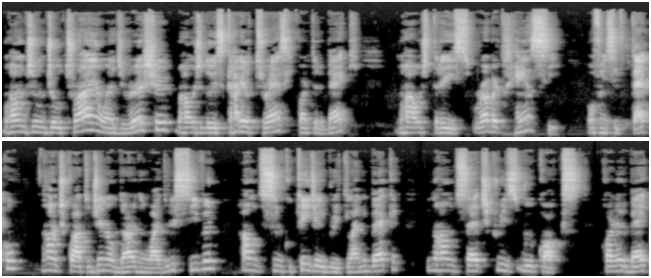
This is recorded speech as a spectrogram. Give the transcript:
No round 1, Joe Tryon, Ed rusher. No round 2, Kyle Trask, quarterback. No round 3, Robert Hansey, offensive tackle. No round 4, Janon Darden, wide receiver. Round 5, KJ Britt, linebacker. E no round 7, Chris Wilcox, cornerback.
